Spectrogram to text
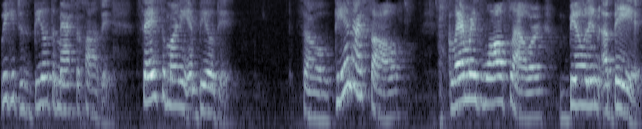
We could just build the master closet, save some money and build it. So then I saw Glamorous Wallflower building a bed.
